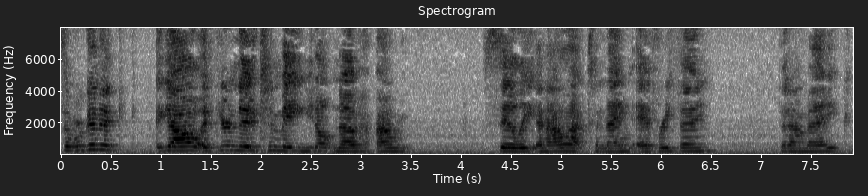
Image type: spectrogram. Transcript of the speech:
So we're going to, y'all, if you're new to me, you don't know, I'm silly and I like to name everything that I make.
